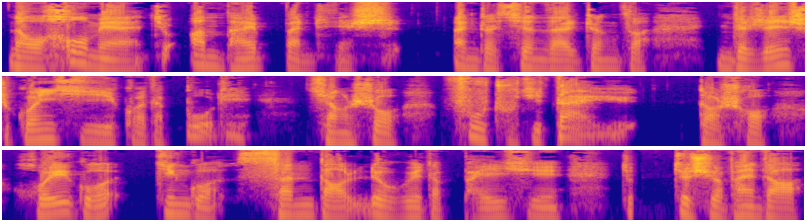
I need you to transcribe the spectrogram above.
那我后面就安排办这件事。按照现在政策，你的人事关系挂在部里，享受副处级待遇。到时候回国，经过三到六个月的培训，就就选派到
